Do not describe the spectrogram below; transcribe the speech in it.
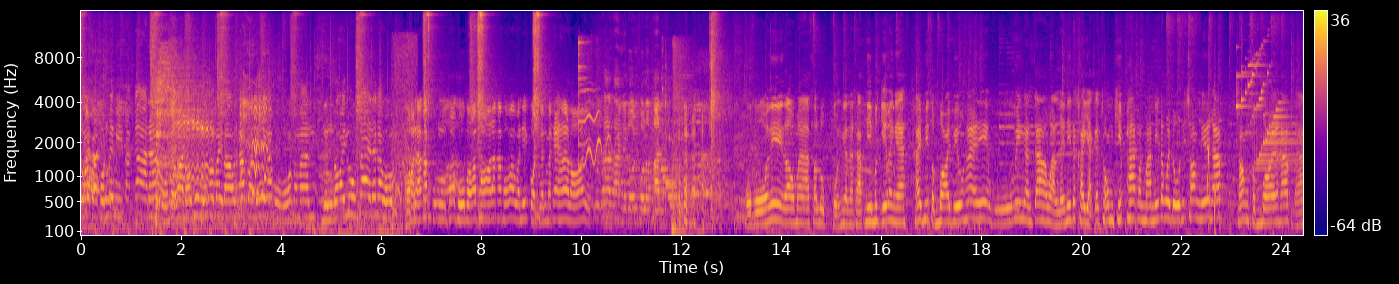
น้อยกว่าคนไม่มีตะกร้านะโอ้แต่ว่าน้องพึ่งแล้วก็ไม่เบานะครับตอนนี้ครับโอ้โหประมาณ 100 ลูกได้นะครับผมพอแล้วครับพ่อภูบอกว่าพอแล้วครับเพราะว่าวันนี้กดเงินมาแค่ 500 ท่าทางจะโดนคนละพัน โอ้โห นี่เรามาสรุปผลกันนะครับ นี่เมื่อกี้เป็นไง ให้พี่สมบอยบิวให้นี่โอ้โหวิ่งกันจ้าละวันเลยนี่ถ้าใครอยากจะชมคลิปภาคมันๆนี้ต้องไปดูที่ช่องนี้นะครับ ช่องสมบอยนะครับอ่า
